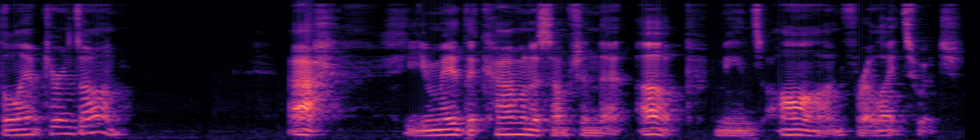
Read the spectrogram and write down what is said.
the lamp turns on. Ah, you made the common assumption that up means on for a light switch.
